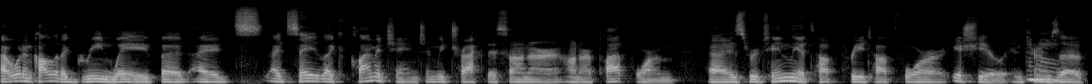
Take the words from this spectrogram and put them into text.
I wouldn't call it a green wave, but I'd I'd say like climate change, and we track this on our on our platform, uh, is routinely a top three, top four issue in terms of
